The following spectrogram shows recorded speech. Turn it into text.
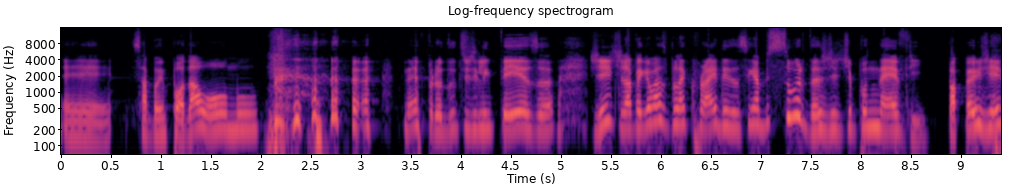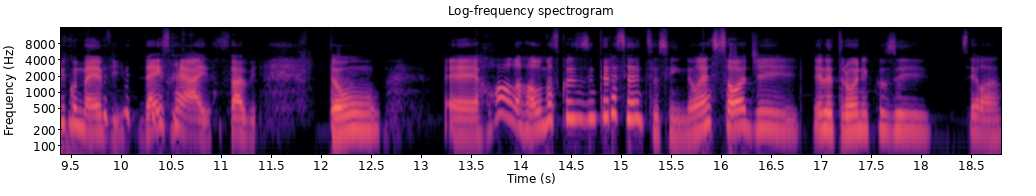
É, sabão em pó da Omo, né? Produtos de limpeza. Gente, já peguei umas Black Fridays assim absurdas de tipo neve. Papel higiênico neve. 10 reais, sabe? Então. é, rola, rola umas coisas interessantes, assim. Não é só de eletrônicos e, sei lá,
